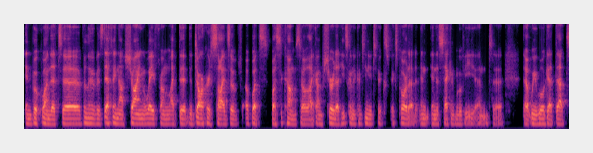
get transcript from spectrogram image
in book one that uh, Villeneuve is definitely not shying away from like the the darker sides of of what's what's to come. So like I'm sure that he's going to continue to ex- explore that in in the second movie, and uh, that we will get that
